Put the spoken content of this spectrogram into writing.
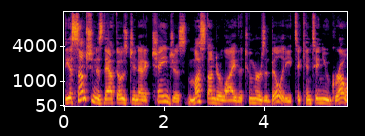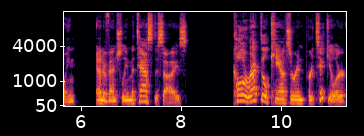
The assumption is that those genetic changes must underlie the tumor's ability to continue growing and eventually metastasize. Colorectal cancer, in particular,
